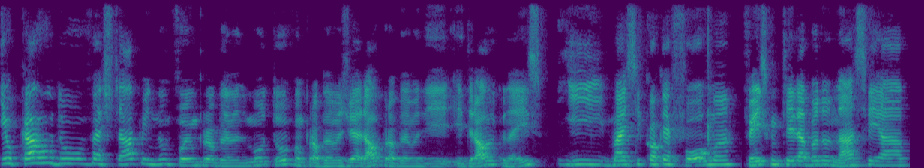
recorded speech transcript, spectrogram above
E o carro do Verstappen não foi um problema de motor, foi um problema geral, problema de hidráulico, não é isso? E, mas de qualquer forma, fez com que ele abandonasse a,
